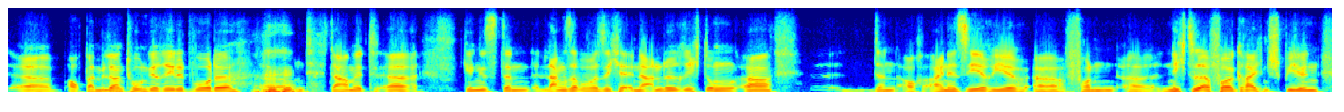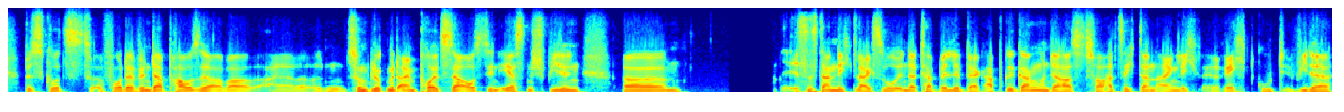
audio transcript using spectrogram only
äh, auch beim Millanton geredet wurde. Äh, und damit äh, ging es dann langsam aber sicher in eine andere Richtung. Dann auch eine Serie äh, von äh, nicht so erfolgreichen Spielen bis kurz vor der Winterpause, aber äh, zum Glück mit einem Polster aus den ersten Spielen. Ist es dann nicht gleich so in der Tabelle bergab gegangen und der HSV hat sich dann eigentlich recht gut wieder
